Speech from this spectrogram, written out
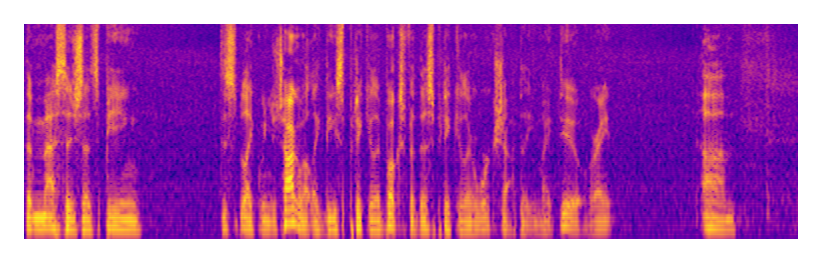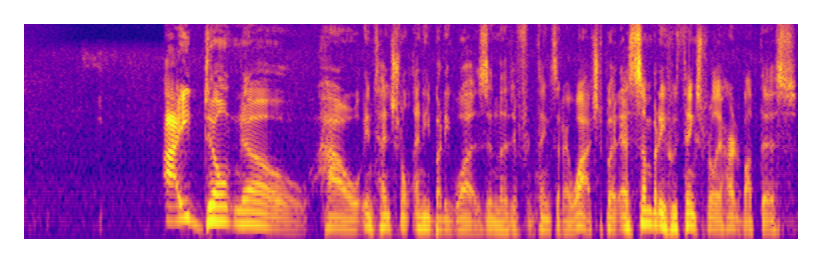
the message that's being this like when you talk about like these particular books for this particular workshop that you might do, right? Um, I don't know how intentional anybody was in the different things that I watched, but as somebody who thinks really hard about this,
